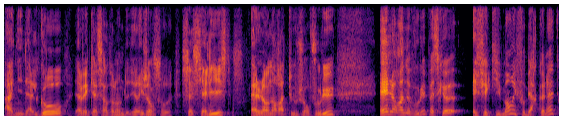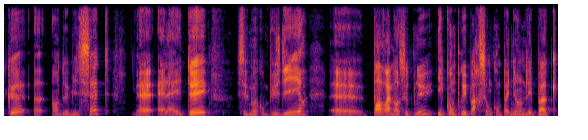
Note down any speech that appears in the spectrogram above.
Anne Hidalgo avec un certain nombre de dirigeants socialistes, elle en aura toujours voulu. Elle en a voulu parce que, effectivement, il faut bien reconnaître que euh, en 2007, euh, elle a été, c'est le moins qu'on puisse dire, euh, pas vraiment soutenu, y compris par son compagnon de l'époque,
